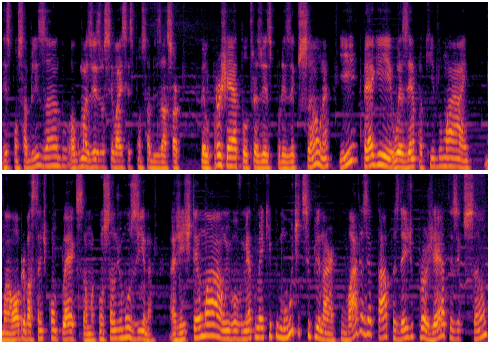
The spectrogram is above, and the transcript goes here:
responsabilizando. Algumas vezes você vai se responsabilizar só pelo projeto, outras vezes por execução, né? E pegue o exemplo aqui de uma uma obra bastante complexa, uma construção de uma usina. A gente tem uma, um envolvimento, uma equipe multidisciplinar, com várias etapas, desde o projeto, execução,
